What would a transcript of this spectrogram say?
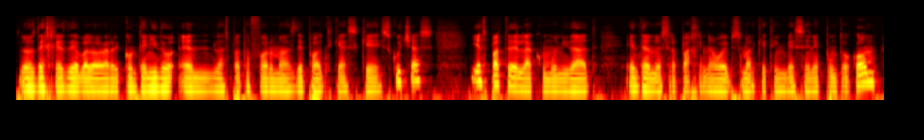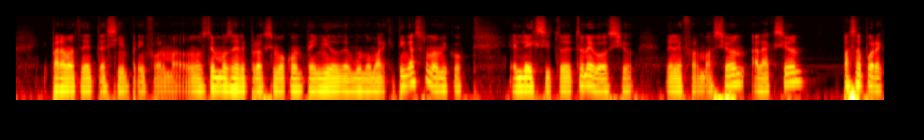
No dejes de valorar el contenido en las plataformas de podcast que escuchas y as parte de la comunidad, entra en nuestra página web marketingbcn.com para mantenerte siempre informado. Nos vemos en el próximo contenido de Mundo Marketing Gastronómico. El éxito de tu negocio, de la información a la acción, pasa por aquí.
